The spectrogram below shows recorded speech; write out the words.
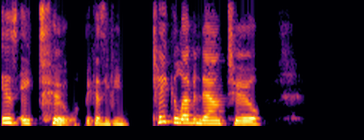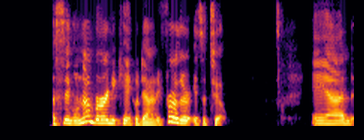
is a 2 because if you take 11 down to a single number and you can't go down any further, it's a 2. And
